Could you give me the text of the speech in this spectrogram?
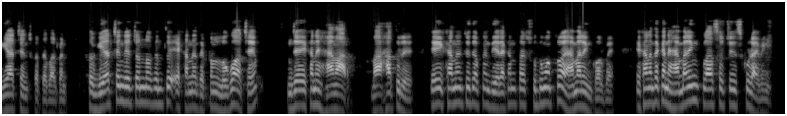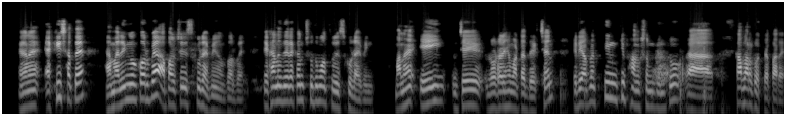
গিয়ার চেঞ্জ করতে পারবেন। তো গিয়ার চেঞ্জের জন্য কিন্তু এখানে দেখুন লোগো আছে যে এখানে হ্যামার বা হাতুড়ে। এইখানে যদি আপনি দিয়ে রাখেন তাহলে শুধুমাত্র হ্যামারিং করবে। এখানে দেখেন হ্যামারিং প্লাস হচ্ছে স্ক্রু ড্রাইভিং এখানে একই সাথে হ্যামারিংও করবে, আবার হচ্ছে স্ক্রু ড্রাইভিংও করবে। এখানে দিয়ে রাখেন শুধুমাত্র স্ক্রু ড্রাইভিং মানে এই যে রোটারি হ্যামারটা দেখছেন, এটি আপনার তিনটি ফাংশন কিন্তু কভার করতে পারে।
